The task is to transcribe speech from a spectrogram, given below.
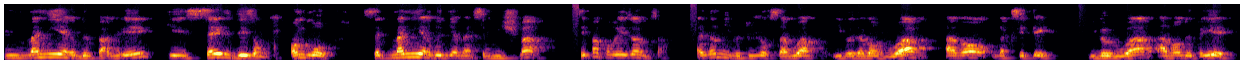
une manière de parler qui est celle des anges? En gros, cette manière de dire c'est Mishma, c'est pas pour les hommes ça. Un homme, il veut toujours savoir, il veut d'abord voir avant d'accepter, il veut voir avant de payer,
